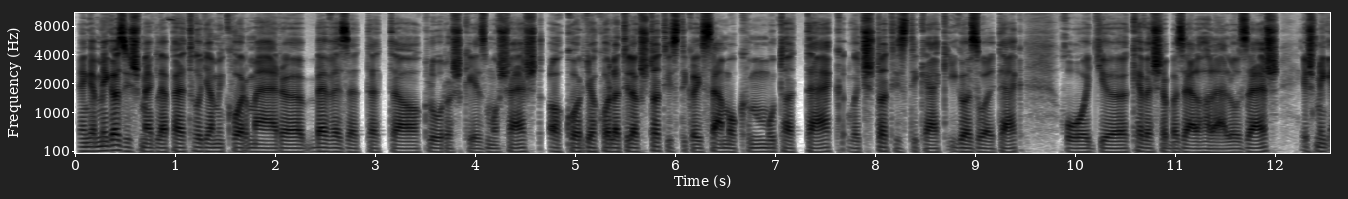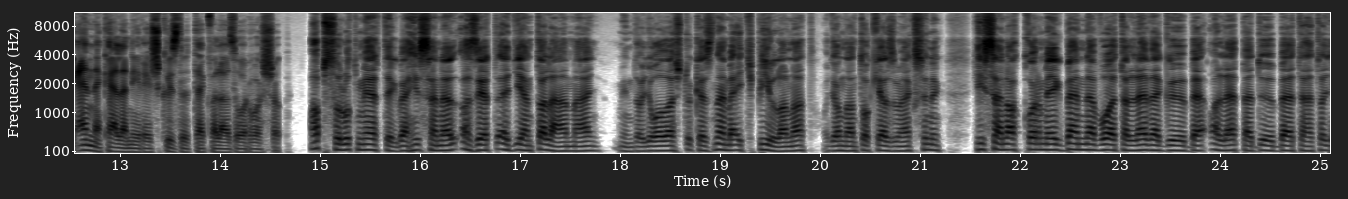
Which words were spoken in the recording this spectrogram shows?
Engem még az is meglepett, hogy amikor már bevezettette a klóros kézmosást, akkor gyakorlatilag statisztikai számok mutatták, vagy statisztikák igazolták, hogy kevesebb az elhalálozás, és még ennek ellenére is küzdöttek vele az orvosok. Abszolút mértékben, hiszen ez azért egy ilyen találmány, mint ahogy olvastuk, ez nem egy pillanat, hogy onnantól kezdve megszűnik, hiszen akkor még benne volt a levegőbe, a lepedőbe, tehát hogy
